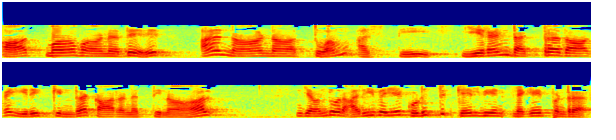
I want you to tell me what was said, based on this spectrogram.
ஆத்மாவானது அநானாத்துவம் அஸ்தி. இரண்டற்றதாக இருக்கின்ற காரணத்தினால் இங்க வந்து ஒரு அறிவையே கொடுத்து கேள்வியை நெகேட் பண்றார்.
